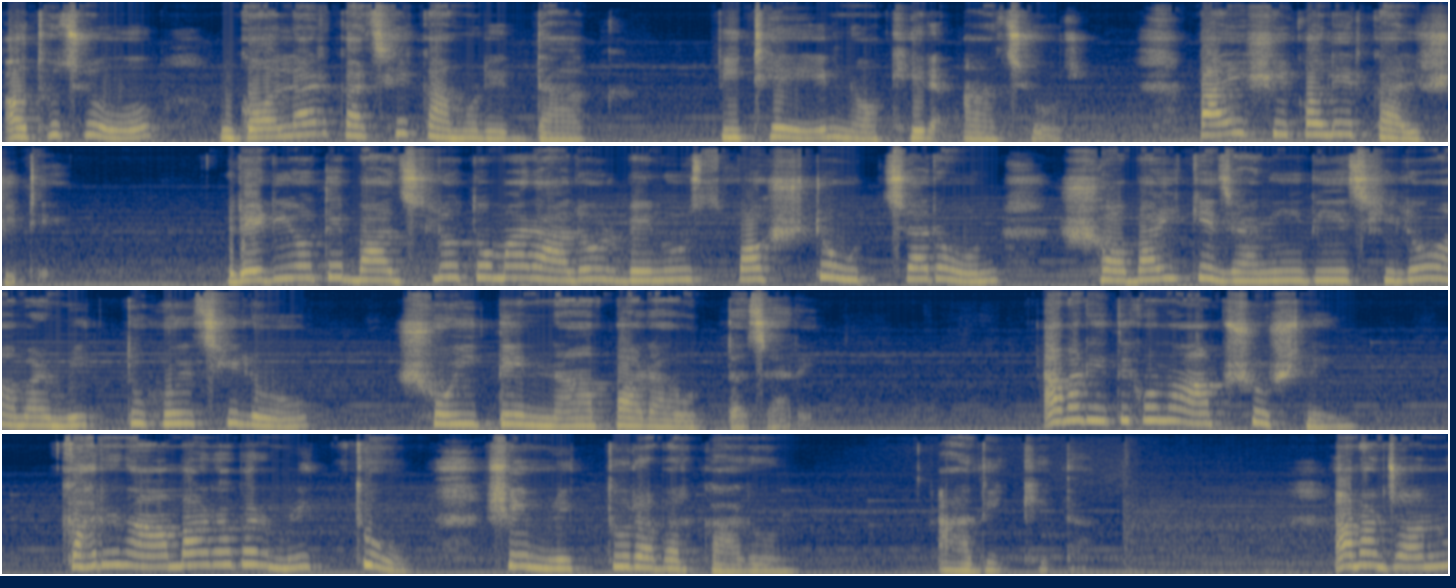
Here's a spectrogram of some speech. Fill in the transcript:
অথচ গলার কাছে কামড়ের দাগ, পিঠে নখের আঁচড়, পায়ে শেকলের কালশিটে। রেডিওতে বাজলো তোমার আলোর বেনুর স্পষ্ট উচ্চারণ সবাইকে জানিয়ে দিয়েছিল, আমার মৃত্যু হয়েছিল সইতে না পারা অত্যাচারে। আমার এতে কোনো আফসোস নেই, কারণ আমার আবার মৃত্যু, সেই মৃত্যুর আবার কারণ আদিক্ষেতা আমার জন্ম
